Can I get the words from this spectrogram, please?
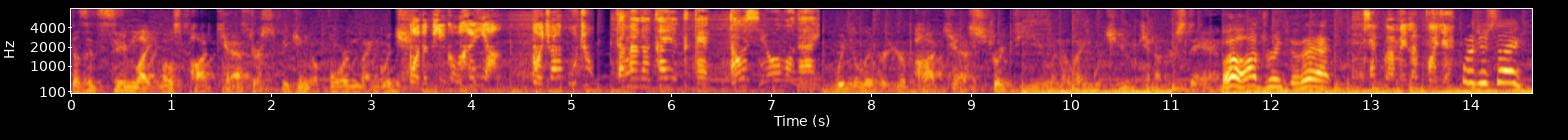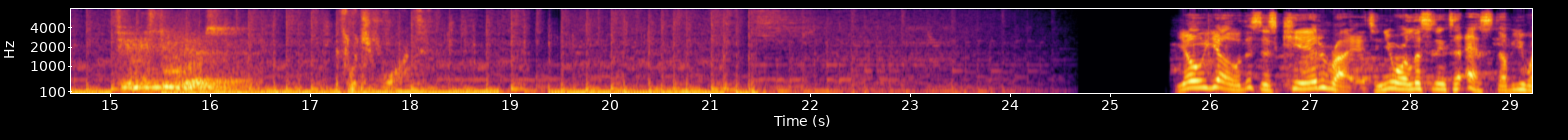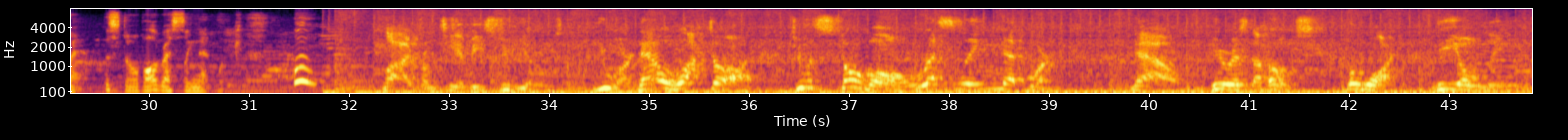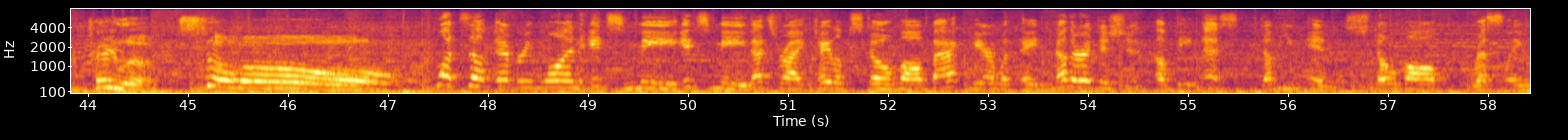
Does it seem like most podcasts are speaking a foreign language? We deliver your podcast straight to you in a language you can understand. Well, I'll drink to that. What did you say? TMB Studios. It's what you want. Yo, yo, this is Kid Riot, and you are listening to SWN, the Stovall Wrestling Network. Woo! Live from TMB Studios, you are now locked on to the Stovall Wrestling Network. Now, here is the host, the one, the only, Caleb Stovall! What's up, everyone? It's me. It's me. That's right, Caleb Stovall back here with another edition of the SWN Stovall Wrestling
